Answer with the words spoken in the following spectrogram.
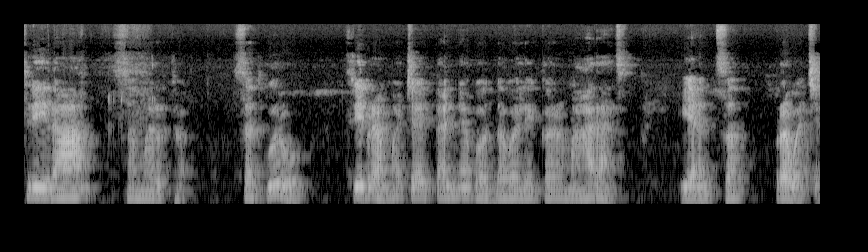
श्रीराम समर्थ सद्गुरू श्री ब्रह्मचैतन्य गोदवलेकर महाराज यांचं प्रवचन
